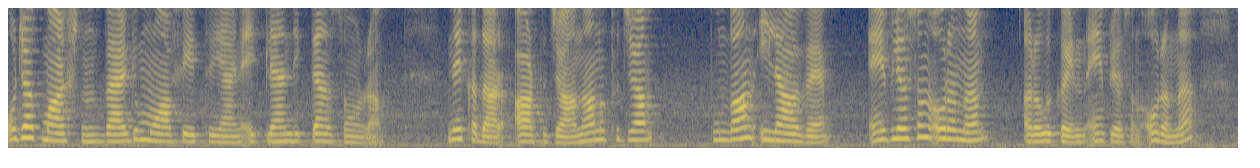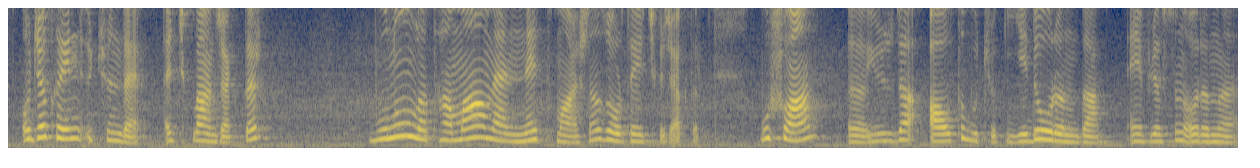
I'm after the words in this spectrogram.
Ocak maaşının vergi muafiyeti yani eklendikten sonra ne kadar artacağını anlatacağım. Bundan ilave enflasyon oranı Aralık ayının enflasyon oranı Ocak ayının 3'ünde açıklanacaktır. Bununla tamamen net maaşınız ortaya çıkacaktır. Bu şu an %6,5-7 e, oranında enflasyon oranı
